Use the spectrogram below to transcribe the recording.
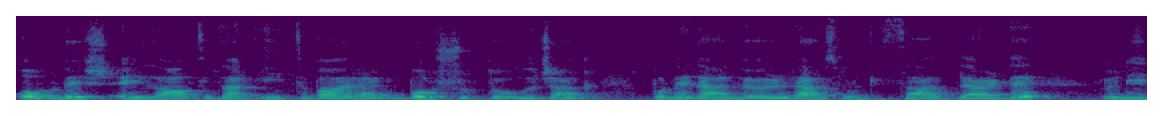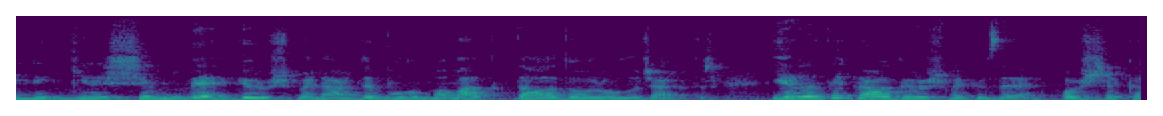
15.56'dan itibaren boşlukta olacak. Bu nedenle öğleden sonraki saatlerde önemli girişim ve görüşmelerde bulunmamak daha doğru olacaktır. Yarın tekrar görüşmek üzere. Hoşçakalın.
